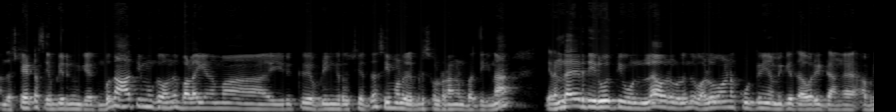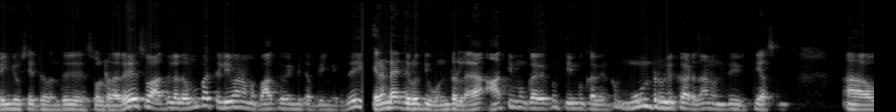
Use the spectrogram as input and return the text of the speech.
அந்த ஸ்டேட்டஸ் எப்படி இருக்குன்னு கேட்கும்போது அதிமுக வந்து பலகீனமாக இருக்குது அப்படிங்கிற விஷயத்த சீமானவர் எப்படி சொல்கிறாங்கன்னு பார்த்தீங்கன்னா ரெண்டாயிரத்தி இருபத்தி ஒன்றில் அவர்கள் வந்து வலுவான கூட்டணி அமைக்க தவறிட்டாங்க அப்படிங்கிற விஷயத்த வந்து சொல்கிறாரு ஸோ அதில் ரொம்ப தெளிவாக நம்ம பார்க்க வேண்டியது அப்படிங்கிறது இரண்டாயிரத்தி இருபத்தி ஒன்றில் அதிமுகவிற்கும் திமுகவிற்கும் மூன்று விழுக்காடு தான் வந்து வித்தியாசம். ஆஹ்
